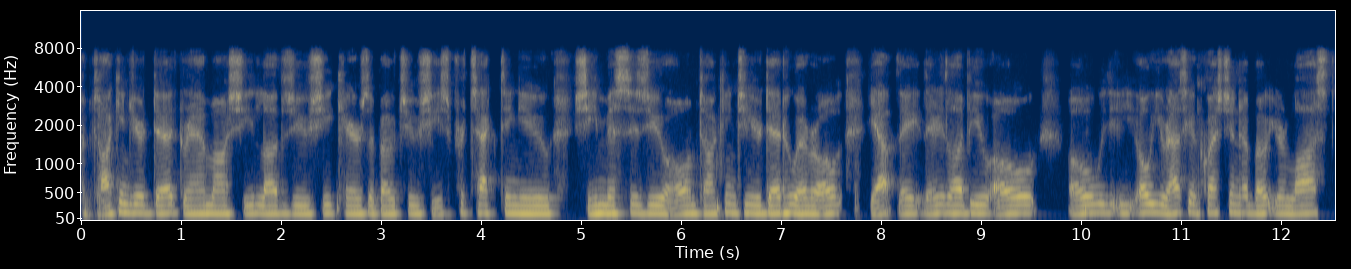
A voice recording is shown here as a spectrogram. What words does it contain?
I'm talking to your dead grandma. She loves you. She cares about you. She's protecting you. She misses you. Oh, I'm talking to your dead whoever. Oh, yeah, they they love you. Oh, oh, oh, you're asking a question about your lost,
